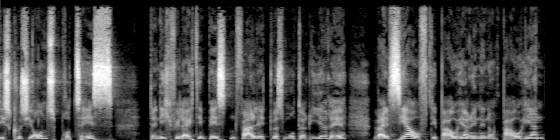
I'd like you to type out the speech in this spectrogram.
Diskussionsprozess, den ich vielleicht im besten Fall etwas moderiere, weil sehr oft die Bauherrinnen und Bauherren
